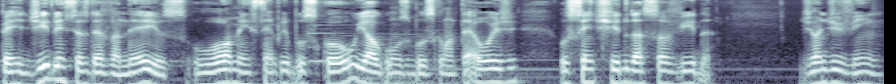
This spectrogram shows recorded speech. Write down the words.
Perdido em seus devaneios, o homem sempre buscou, e alguns buscam até hoje, o sentido da sua vida. De onde vim,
